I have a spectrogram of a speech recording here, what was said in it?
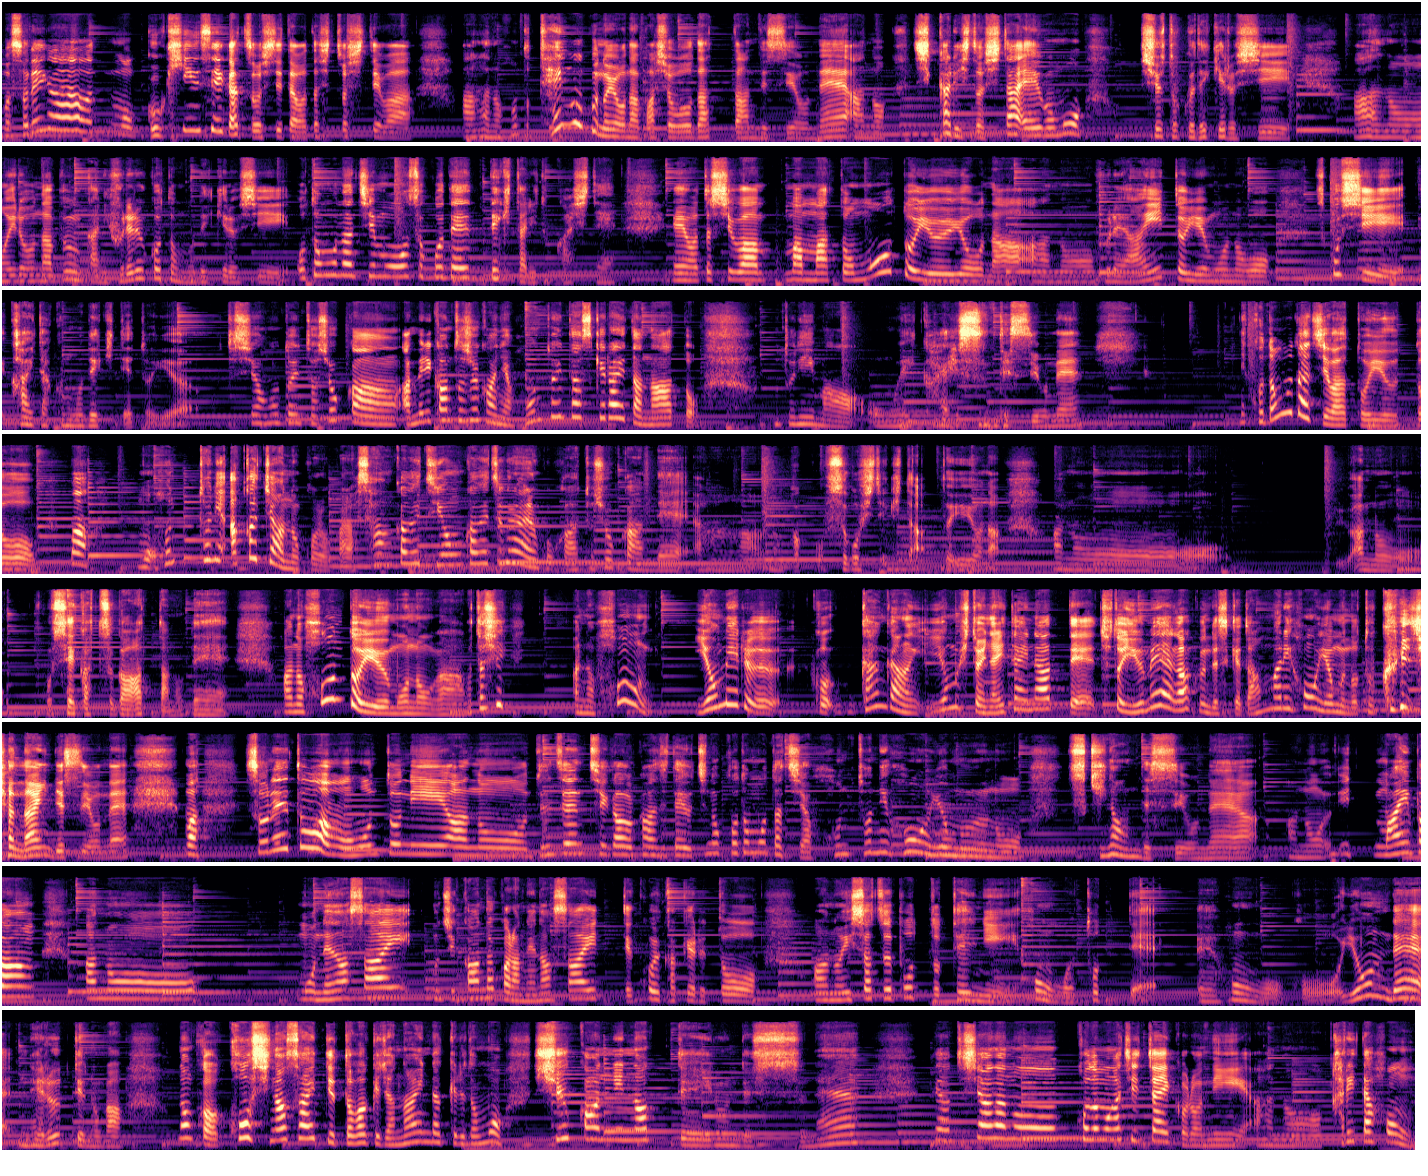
もうそれがもう極貧生活をしてた私としてはあの本当天国のような場所だったんですよね。あのしっかりとした英語も習得できるしあのいろんな文化に触れることもできるしお友達もそこでできたりとかして、えー、私はママ友というようなあの触れ合いというものを少し開拓もできてという私は本当に図書館アメリカン図書館には本当に助けられたなと本当に今思い返すんですよね。で子供たちはというと、まあもう本当に赤ちゃんの頃から3ヶ月4ヶ月ぐらいの子から図書館であなんかこう過ごしてきたというような、あのー、あの生活があったのであの本というものが私あの本読めるこうガンガン読む人になりたいなってちょっと夢描くんですけどあんまり本読むの得意じゃないんですよね。まあそれとはもう本当にあの全然違う感じでうちの子供たちは本当に本を読むの好きなんですよね。あの毎晩あのもう寝なさい、もう時間だから寝なさいって声かけると、あの一冊ポッと手に本を取ってえ本をこう読んで寝るっていうのがなんかこうしなさいって言ったわけじゃないんだけれども習慣になっているんですね。で私はあの子供がちっちゃい頃にあの借りた本を、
